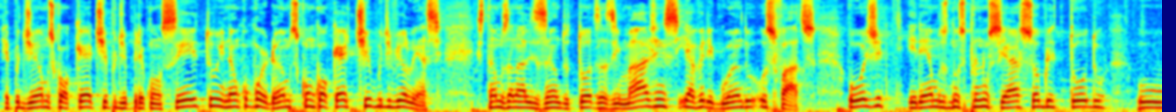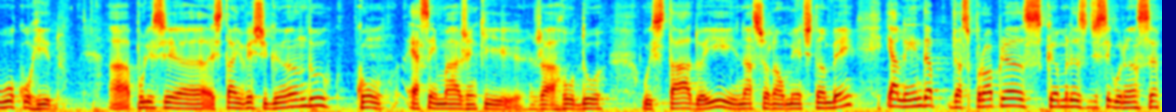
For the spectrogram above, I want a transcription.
Repudiamos qualquer tipo de preconceito e não concordamos com qualquer tipo de violência. Estamos analisando todas as imagens e averiguando os fatos. Hoje iremos nos pronunciar sobre todo o ocorrido. A polícia está investigando com essa imagem que já rodou o estado aí, nacionalmente também, e além da- das próprias câmeras de segurança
